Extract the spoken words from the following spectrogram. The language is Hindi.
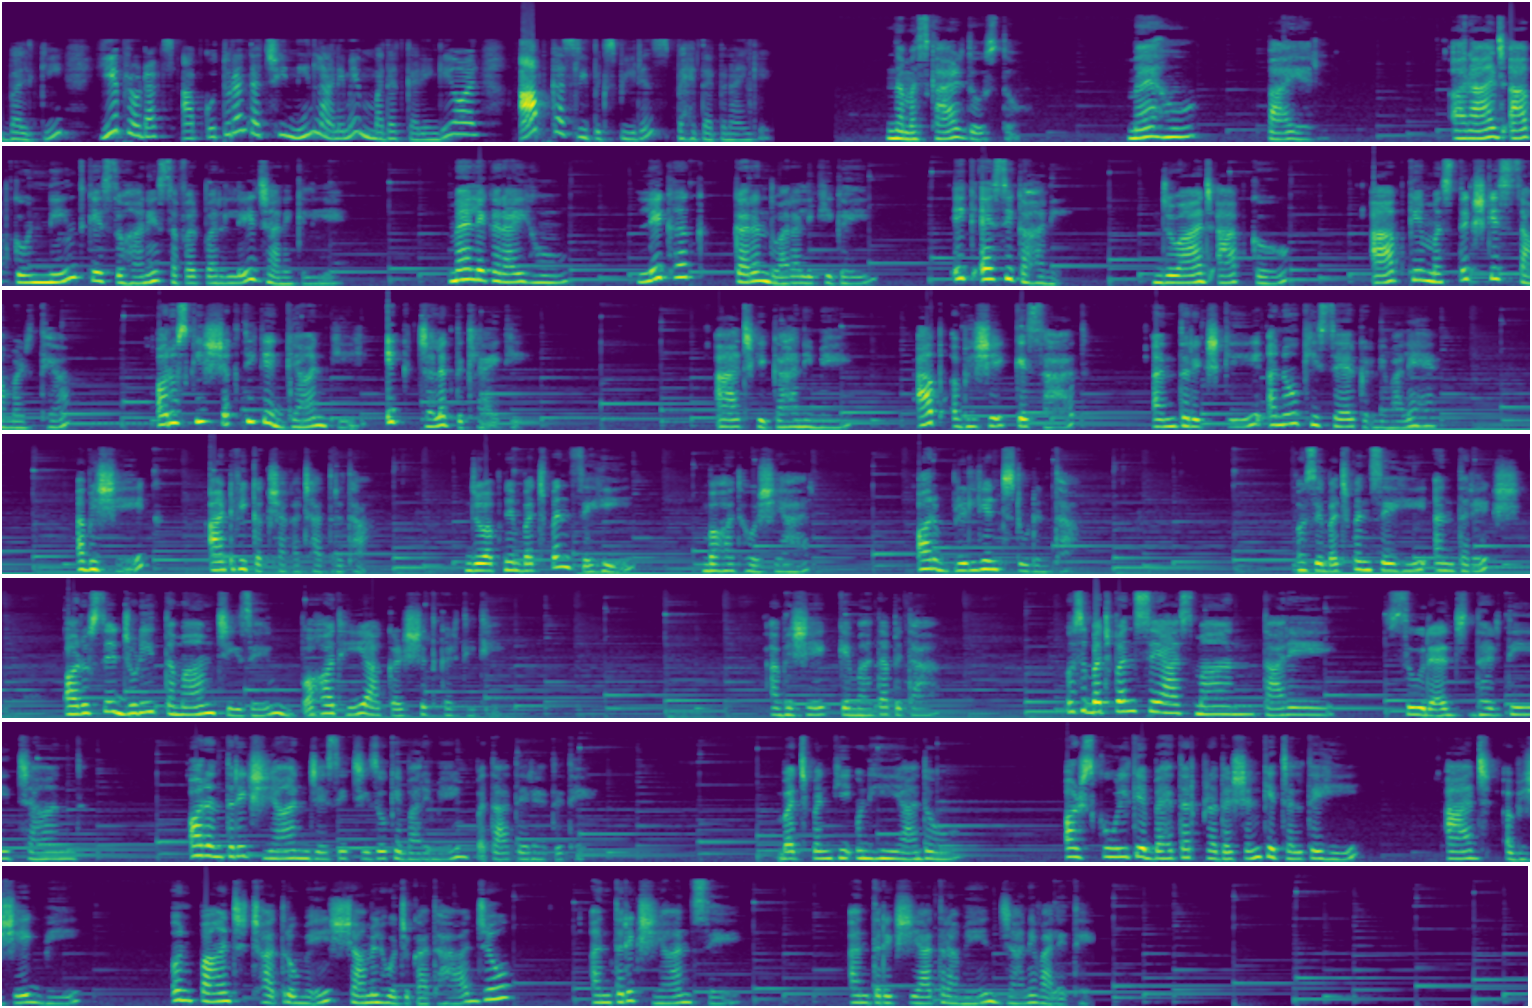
बल्कि ये प्रोडक्ट्स आपको तुरंत अच्छी नींद लाने में मदद करेंगे और आपका स्लीप एक्सपीरियंस बेहतर बनाएँगे। नमस्कार दोस्तों, मैं हूँ पायल। और आज आपको नींद के सुहाने सफ़र पर ले जाने के लिए मैं लेकर आई हूँ लेखक करण द्वारा लिखी गई एक ऐसी कहानी, जो आज आपको आपके मस्तिष्क के सामर्थ्य और उसकी शक्ति के ज्ञान की एक झलक दिखलाएगी। आज की कहानी में आप अभिषेक के साथ अंतरिक्ष की अनोखी सैर करने वाले हैं। अभिषेक आठवीं कक्षा का छात्र था, जो अपने बचपन से ही बहुत होशियार और ब्रिलियंट स्टूडेंट था। उसे बचपन से ही अंतरिक्ष और उससे जुड़ी तमाम चीज़ें बहुत ही आकर्षित करती थी। अभिषेक के माता पिता उसे बचपन से आसमान, तारे, सूरज, धरती, चाँद और अंतरिक्ष यान जैसी चीज़ों के बारे में बताते रहते थे। बचपन की उन्हीं यादों और स्कूल के बेहतर प्रदर्शन के चलते ही आज अभिषेक भी उन पाँच छात्रों में शामिल हो चुका था, जो अंतरिक्ष यान से अंतरिक्ष यात्रा में जाने वाले थे।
